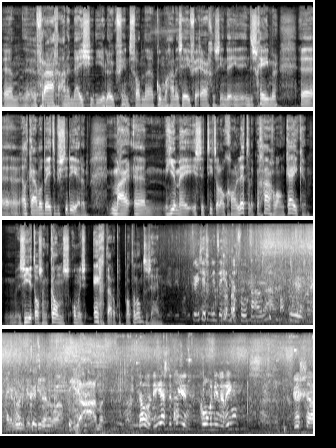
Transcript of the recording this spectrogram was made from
ehm, eh, vraag aan een meisje die je leuk vindt. Van eh, kom, we gaan eens even ergens in de, in, in de schemer eh, elkaar wat beter bestuderen. Maar ehm, hiermee is de titel ook gewoon letterlijk. We gaan gewoon kijken. Zie het als een kans om eens echt daar op het platteland te zijn. Kun je je even dit de hele dag volhouden? Ja, maar... Nou, de eerste koeien komen in de ring. Dus eh,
